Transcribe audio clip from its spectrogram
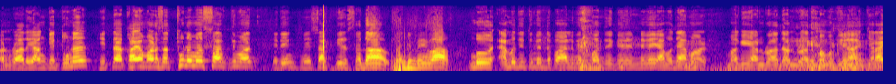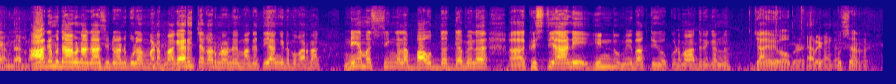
අනුරාධ අංකේ 3 හිත කය මනස තුනම ශක්තිමත්. ඉතින් මේ ශක්තිය සදා රජමේවා. උඹ ඇමතිතුමෙක්ද පාර්ලිමේන්තු මන්ත්‍රී කෙනෙක් නෙවෙයි හැමදාම මගේ අනුරාධ අනුරාධ මම පිලා එච්චරයි. ආගම දාම නගා සිටවන්න පුළුවන් මට මගහැරිච්ච කරුණක් නෙවෙයි මග තියන් හිටපු කරුණක් නියම සිංහල බෞද්ධ දමිළ ක්‍රිස්තියානි හින්දු මේ භක්තික ඔක්කොටම ආදරය කරන ජය වේවා ඔබට හරි මචං. උස්සරණයි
